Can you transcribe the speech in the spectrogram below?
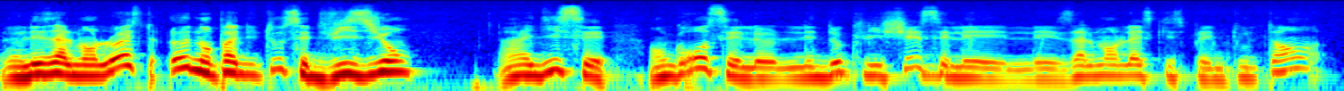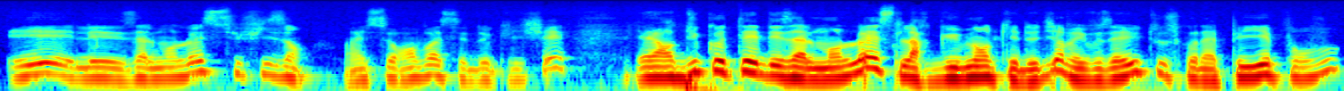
les Allemands de l'Ouest, eux, n'ont pas du tout cette vision Hein, il dit, c'est, en gros, c'est les deux clichés, c'est les, Allemands de l'Est qui se plaignent tout le temps et les Allemands de l'Ouest suffisants. Hein, il se renvoie à ces deux clichés. Et alors, du côté des Allemands de l'Ouest, l'argument qui est de dire, mais vous avez vu tout ce qu'on a payé pour vous?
